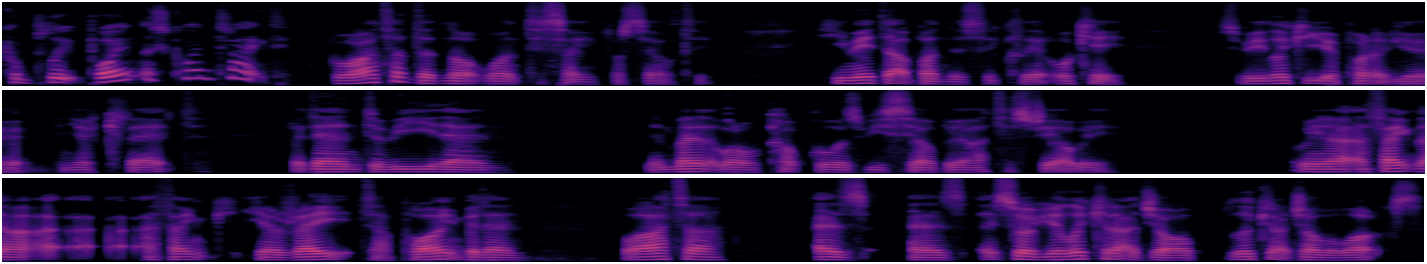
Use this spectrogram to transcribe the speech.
complete pointless contract. Boyata did not want to sign for Celtic. He made that abundantly clear. Okay, so we look at your point of view and you're correct. But then do we then, the minute the World Cup goes, we sell Boyata straight away? I mean, I, I think that I, I- think you're right to a point, but then Boyata is is so if you're looking at a job, looking at a job that works,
